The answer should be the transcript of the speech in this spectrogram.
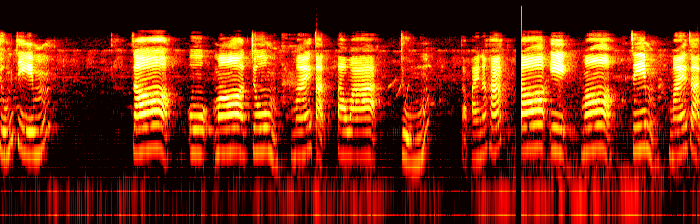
จุ๋มจิ๋มจออุมอจุม ไม้จัดตาวา จุ๋ม ต่อไปนะคะตออิมอจิม ไม้จัด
